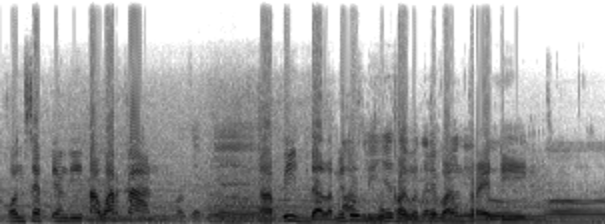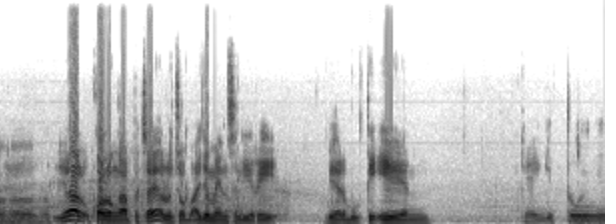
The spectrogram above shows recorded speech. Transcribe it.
konsep yang ditawarkan. konsepnya. Tapi di dalamnya itu bukan bukan itu. trading. Oh, oh, oh. Ya kalau nggak percaya lu coba aja main sendiri biar buktiin. Kayak gitu. Gue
